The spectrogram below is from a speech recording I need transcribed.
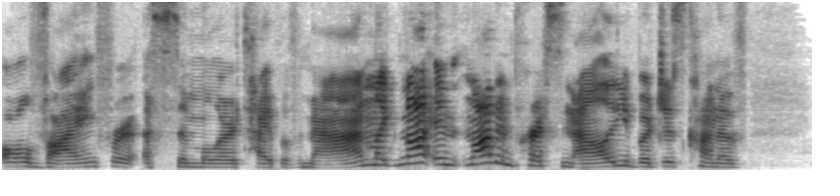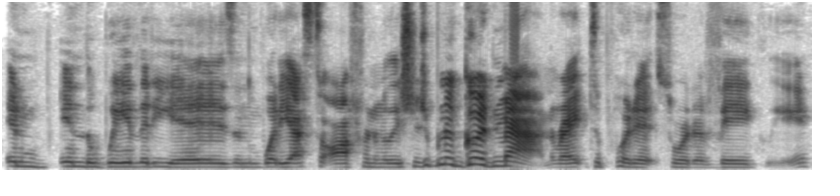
all vying for a similar type of man, like not in not in personality, but just kind of in in the way that he is and what he has to offer in a relationship, and a good man, right? To put it sort of vaguely.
